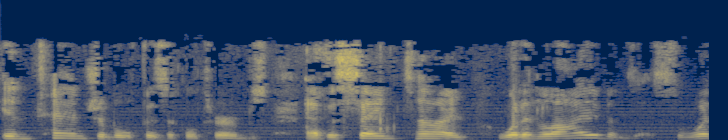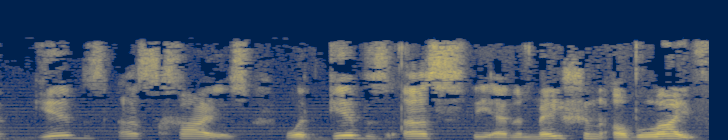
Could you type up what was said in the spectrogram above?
in tangible physical terms. At the same time, what enlivens us, what gives us chayas, what gives us the animation of life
